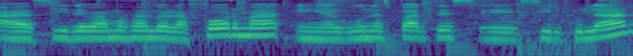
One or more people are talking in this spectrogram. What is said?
Así le vamos dando la forma, en algunas partes eh, circular.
